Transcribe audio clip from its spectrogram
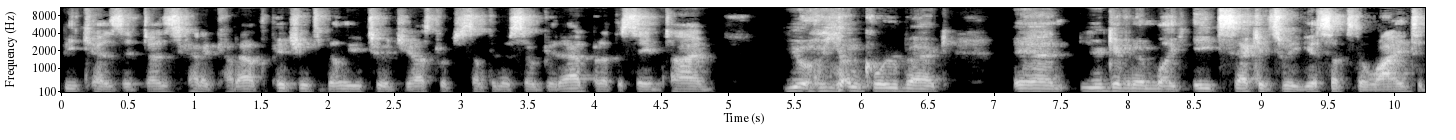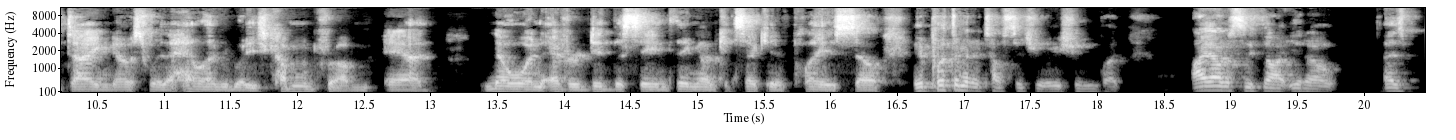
because it does kind of cut out the Patriots' ability to adjust, which is something they're so good at. But at the same time, you have a young quarterback and you're giving him like eight seconds when he gets up to the line to diagnose where the hell everybody's coming from and no one ever did the same thing on consecutive plays so it put them in a tough situation but i honestly thought you know as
